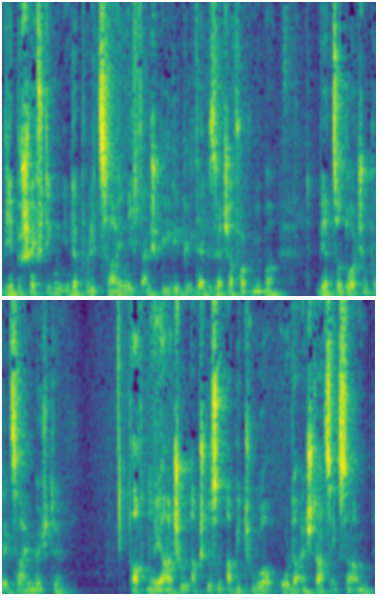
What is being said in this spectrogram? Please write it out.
wir beschäftigen in der Polizei nicht ein Spiegelbild der Gesellschaft vorüber. Wer zur deutschen Polizei möchte, braucht einen Realschulabschluss, ein Abitur oder ein Staatsexamen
